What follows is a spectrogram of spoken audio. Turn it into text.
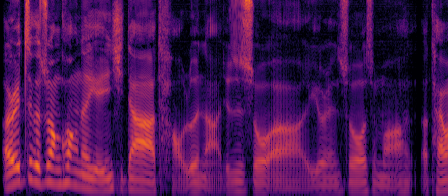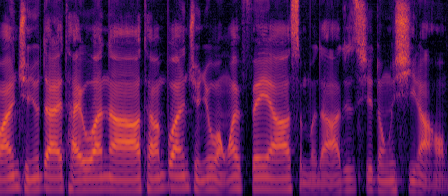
而这个状况呢，也引起大家讨论啊，就是说啊，有人说什么台湾安全就待在台湾啊，台湾不安全就往外飞啊什么的啊，就是这些东西啦吼。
